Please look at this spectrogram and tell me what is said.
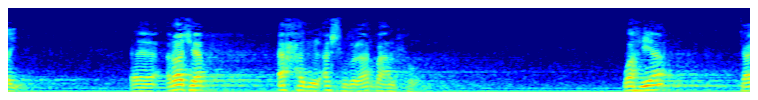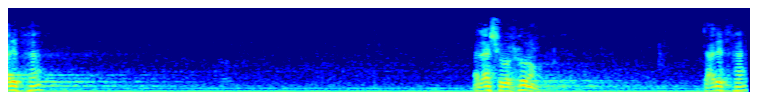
طيب. آه، رجب أحد الأشهر الأربعة الحرم. وهي تعرفها؟ الأشهر الحرم تعرفها؟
